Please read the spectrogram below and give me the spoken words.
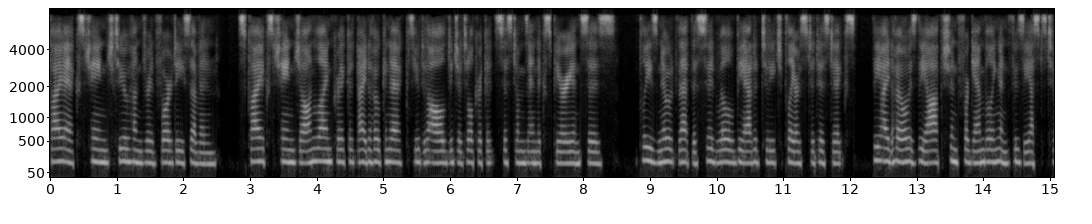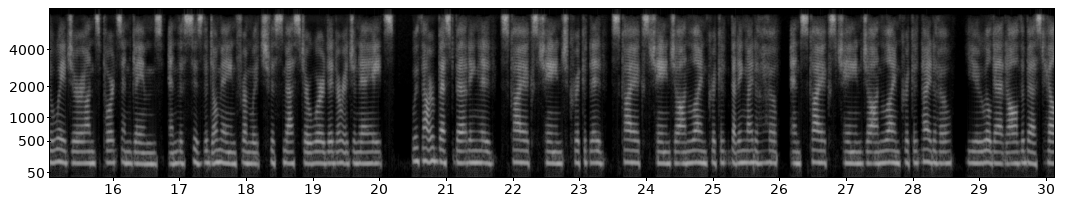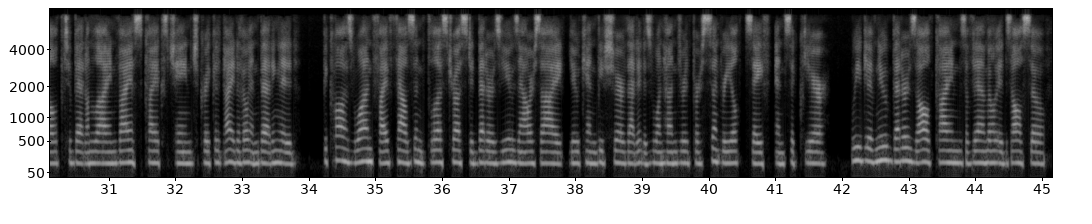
Sky Exchange 247. Sky Exchange Online Cricket Idaho connects you to all digital cricket systems and experiences. Please note that the SID will be added to each player's statistics. The Idaho is the option for gambling enthusiasts to wager on sports and games, and this is the domain from which this master worded originates. With our best betting id, Sky Exchange Cricketed, Sky Exchange Online Cricket Betting Idaho, and Sky Exchange Online Cricket Idaho, you will get all the best help to bet online via Sky Exchange Cricket Idaho and Betting id. Because one 5000 plus trusted bettors use our site, you can be sure that it is 100% real, safe, and secure. We give new bettors all kinds of demo also.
